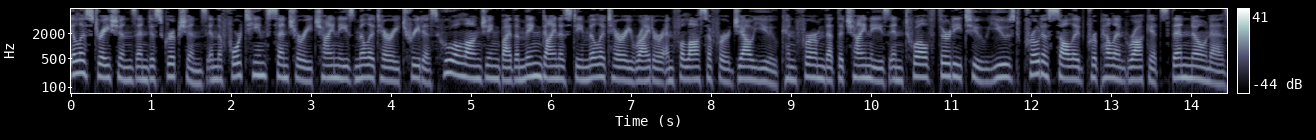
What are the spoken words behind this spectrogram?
Illustrations and descriptions in the 14th-century Chinese military treatise Huolongjing by the Ming dynasty military writer and philosopher Jiao Yu confirm that the Chinese in 1232 used proto-solid propellant rockets then known as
